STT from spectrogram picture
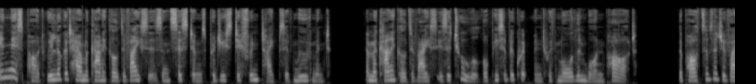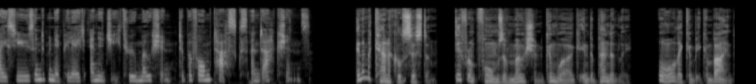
In this pod, we look at how mechanical devices and systems produce different types of movement. A mechanical device is a tool or piece of equipment with more than one part. The parts of the device use and manipulate energy through motion to perform tasks and actions. In a mechanical system, different forms of motion can work independently, or they can be combined.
